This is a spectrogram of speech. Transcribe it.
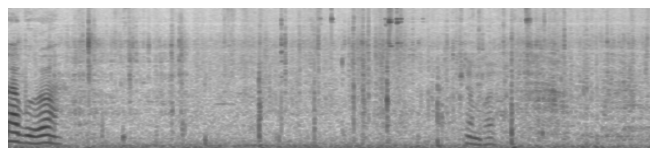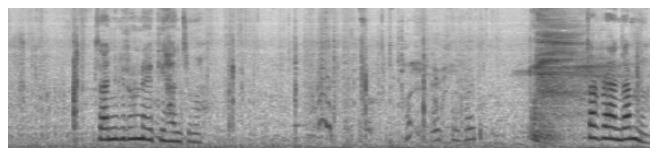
बाबु हो। केम भयो जानु न यति खान्छु म। चटपटान जाऊँ न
